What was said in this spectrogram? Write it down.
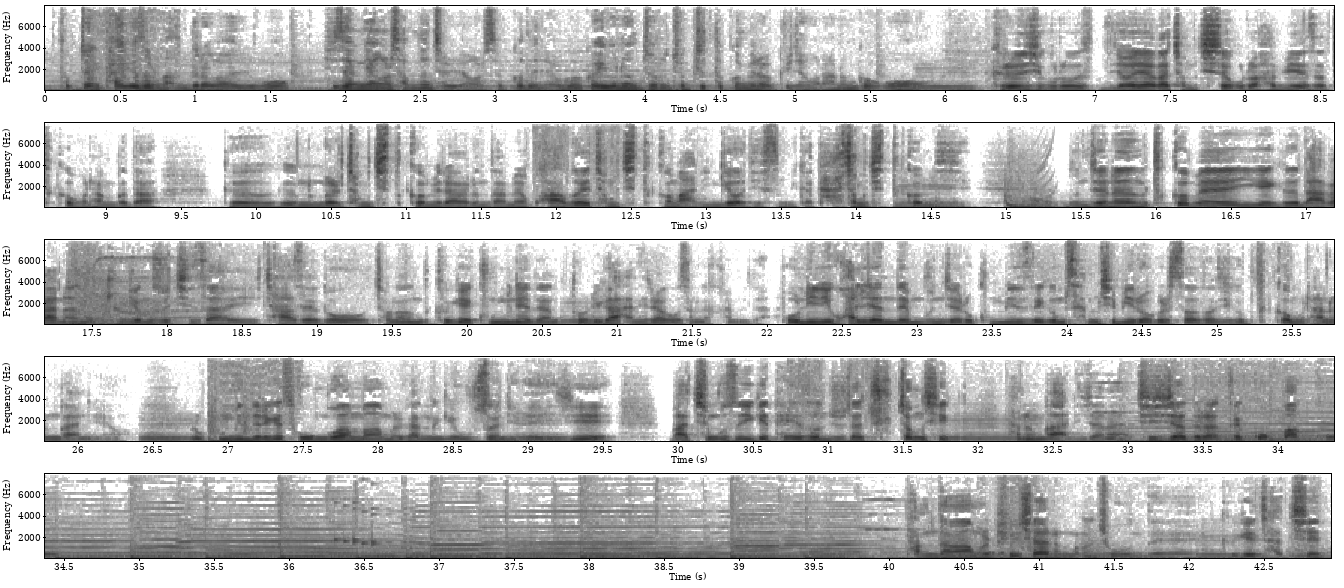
특정 타겟을 만들어가지고 희생양을 삼는 전략을 썼거든요. 그러니까 이거는 저는 정치 특검이라고 규정을 하는 거고. 음. 그런 식으로 여야가 정치적으로 합의해서 특검을 한 거다. 그, 그런 걸 정치특검이라 그런다면 과거에 정치특검 아닌 게 어디 있습니까? 다 정치특검이지. 음. 문제는 특검에 이게 그 나가는 김경수 지사의 자세도 저는 그게 국민에 대한 음. 도리가 아니라고 생각합니다. 본인이 관련된 문제로 국민 세금 31억을 써서 지금 특검을 하는 거 아니에요. 음. 그리고 국민들에게 송구한 마음을 갖는 게 우선이 음. 돼야지 마치 무슨 이게 대선 주자 출정식 음. 하는 거 아니잖아요. 지지자들한테 꽃 받고 당당함을 표시하는 것은 좋은데 음. 그게 자칫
